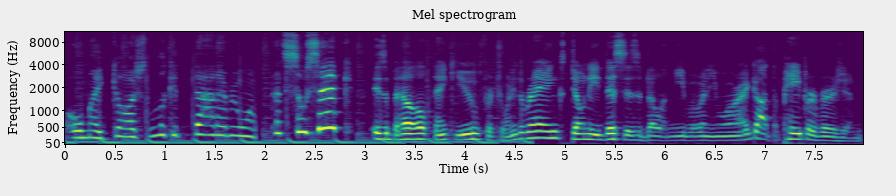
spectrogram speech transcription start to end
Oh my gosh, look at that, everyone. That's so sick. Isabelle, thank you for joining the ranks. Don't need this Isabelle Amiibo anymore. I got the paper version.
